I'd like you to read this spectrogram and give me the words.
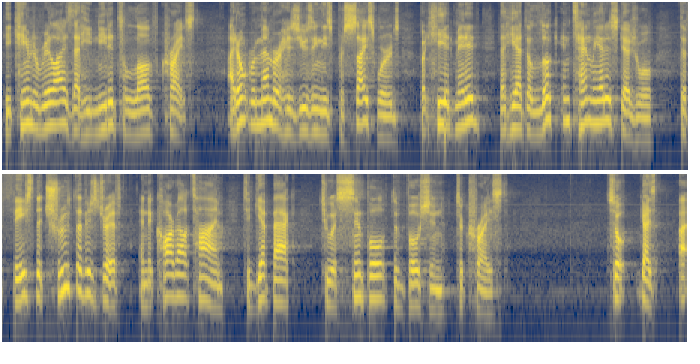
he came to realize that he needed to love Christ. I don't remember his using these precise words, but he admitted that he had to look intently at his schedule to face the truth of his drift and to carve out time to get back to a simple devotion to Christ. So, guys, I,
